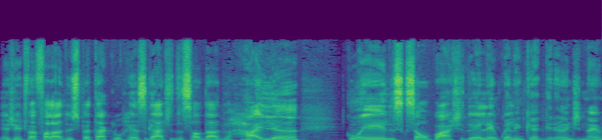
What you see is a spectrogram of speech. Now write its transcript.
E a gente vai falar do espetáculo Resgate do Soldado Ryan, com eles, que são parte do elenco. O elenco é grande, né?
